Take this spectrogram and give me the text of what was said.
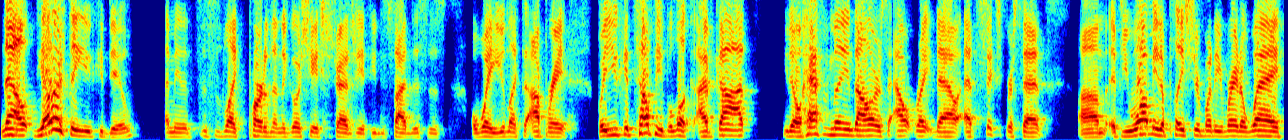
Now, the other thing you could do I mean, this is like part of the negotiation strategy if you decide this is a way you'd like to operate. But you could tell people, look, I've got you know half a million dollars out right now at six percent. Um, if you want me to place your money right away,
